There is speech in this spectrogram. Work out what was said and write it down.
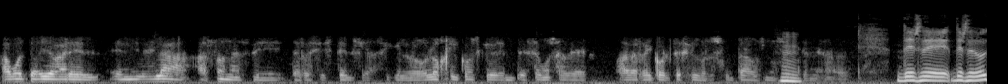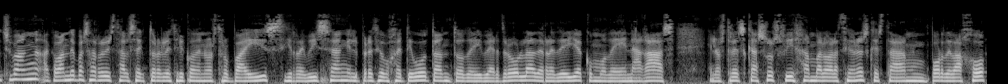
ha vuelto a llevar el, el nivel a, a zonas de, de, resistencia así que lo lógico es que empecemos a ver a ver recortes y los resultados no hmm. nada. Desde, desde Deutsche Bank acaban de pasar revista al sector eléctrico de nuestro país y revisan el precio objetivo tanto de Iberdrola, de Redella como de Enagas. En los tres casos fijan valoraciones que están por debajo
